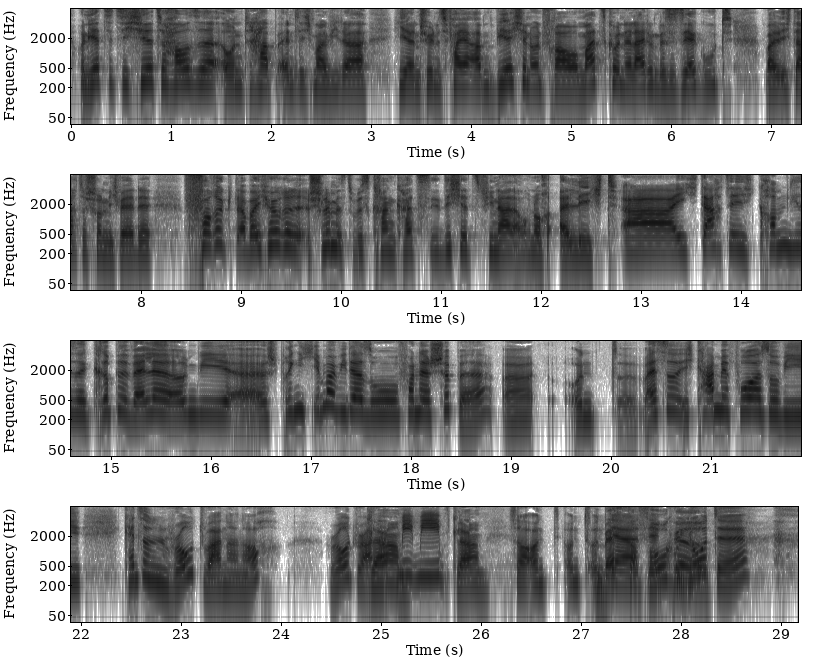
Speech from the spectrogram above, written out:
und jetzt sitze ich hier zu Hause und habe endlich mal wieder hier ein schönes Feierabendbierchen und Frau Matzko in der Leitung. Das ist sehr gut, weil ich dachte schon, ich werde verrückt. Aber ich höre Schlimmes, du bist krank. Hat dich jetzt final auch noch erlegt? Äh, ich dachte, ich komme diese Grippewelle irgendwie, äh, springe ich immer wieder so von der Schippe. Äh, und äh, weißt du, ich kam mir vor, so wie, kennst du den Roadrunner noch? Roadrunner. Klar, miep, miep. klar. So, und, und, und der, der Coyote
